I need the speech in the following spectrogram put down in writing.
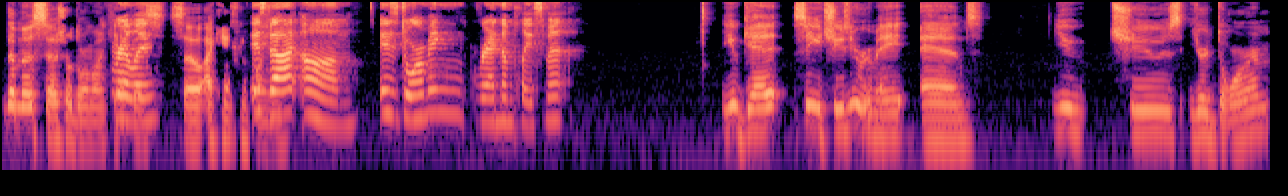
the most social dorm on campus. Really? So I can't complain. is that um is dorming random placement? you get so you choose your roommate and you choose your dorm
